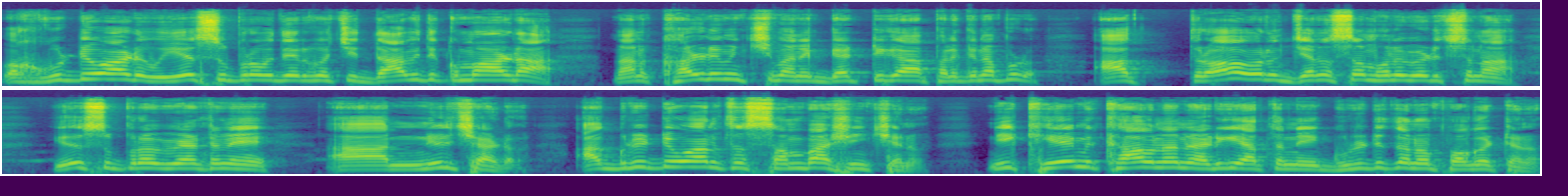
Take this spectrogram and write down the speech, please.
ఒక గుడ్డివాడు యేసు ప్రభు దగ్గరికి వచ్చి దావిది కుమారుడా నన్ను కరుణించి మనకి గట్టిగా పలికినప్పుడు ఆ త్రోవను జనసమూహం విడుచున్న యేసు ప్రభు వెంటనే నిలిచాడు. ఆ గురిటివానితో సంభాషించాను. నీకేమి కావాలని అడిగి అతన్ని గురిటితనం పోగొట్టాను.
